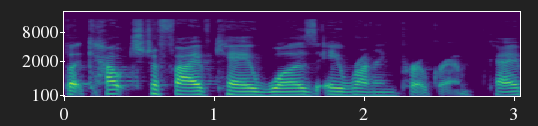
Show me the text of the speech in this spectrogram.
but couch to 5K was a running program. Okay.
